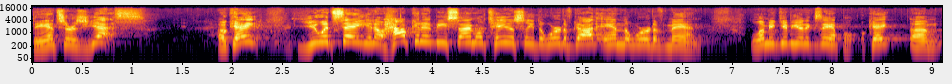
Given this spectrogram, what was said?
The answer is yes. Okay? You would say, you know, how can it be simultaneously the Word of God and the Word of man? Let me give you an example, okay? Um,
